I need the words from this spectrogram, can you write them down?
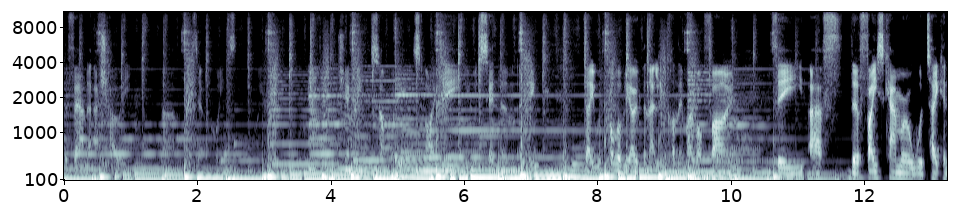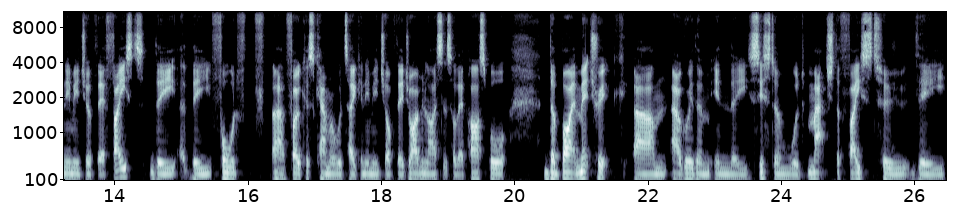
the founder Ash Hoey, um, based out of. Checking somebody's ID, you would send them a link. They would probably open that link on their mobile phone. The uh, f- the face camera would take an image of their face. The the forward f- uh, focus camera would take an image of their driving license or their passport the biometric um, algorithm in the system would match the face to the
